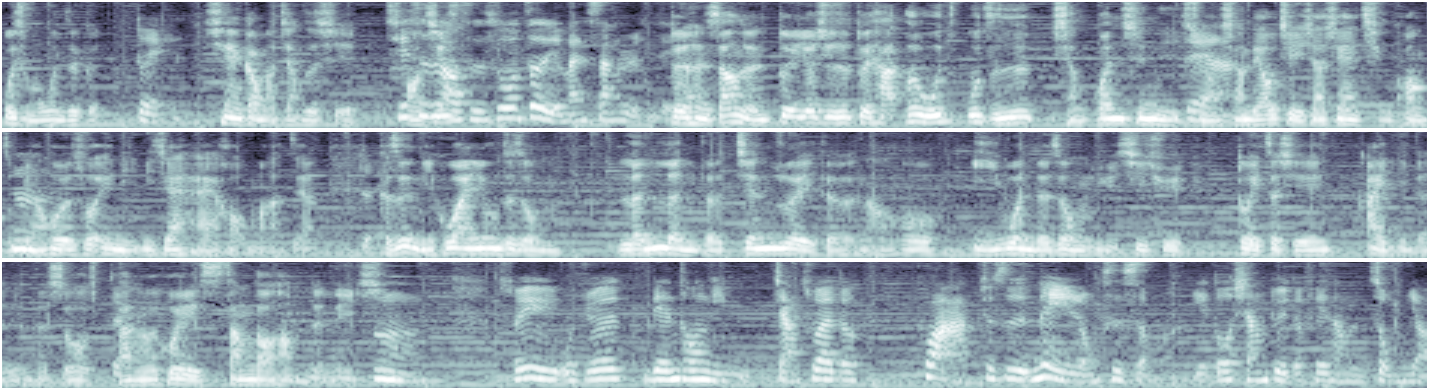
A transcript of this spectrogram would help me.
为什么问这个？对，现在干嘛讲这些？其实老实说，这也蛮伤人的。对，很伤人。对，尤其是对他，呃，我我只是想关心你，想、啊、想了解一下现在情况怎么样，嗯、或者说，哎、欸，你你现在还好吗？这样。对。可是你忽然用这种冷冷的、尖锐的，然后疑问的这种语气去对这些爱你的人的时候，反而会伤到他们的内心。嗯。所以我觉得，连同你讲出来的。话就是内容是什么，也都相对的非常的重要。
